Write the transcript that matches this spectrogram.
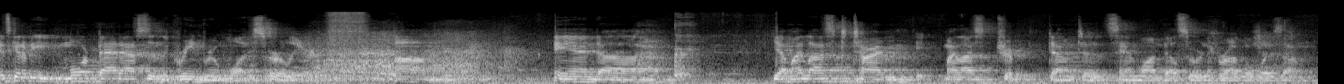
It's going to be more badass than the green room was earlier. Um, and uh, yeah, my last time, my last trip down to San Juan del Sur, Nicaragua, was um,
